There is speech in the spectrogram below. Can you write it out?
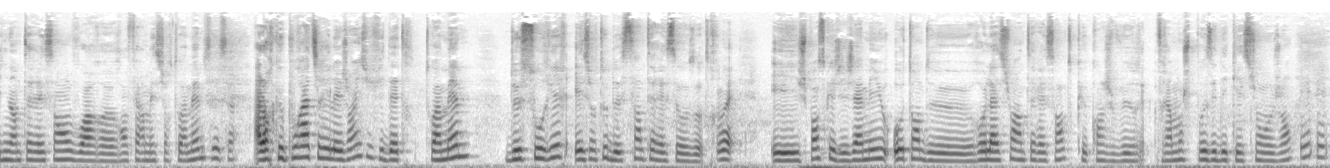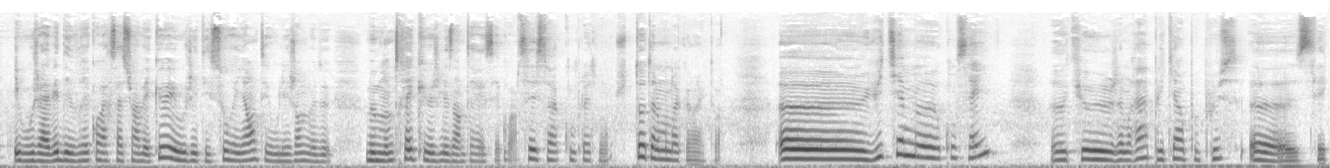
inintéressant, voire euh, renfermé sur toi-même. C'est ça. Alors que pour attirer les gens, il suffit d'être toi-même, de sourire et surtout de s'intéresser aux autres. Ouais. Et je pense que j'ai jamais eu autant de relations intéressantes que quand je veux vraiment je posais des questions aux gens Mm, mm. et où j'avais des vraies conversations avec eux et où j'étais souriante et où les gens me, de- me montraient que je les intéressais quoi. C'est ça, complètement. Je suis totalement d'accord avec toi. Euh, huitième euh, conseil euh, que j'aimerais appliquer un peu plus. euh, c'est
